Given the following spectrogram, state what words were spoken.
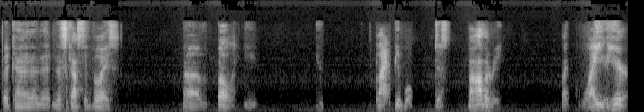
but kind of a disgusted voice. Um, oh, you, you black people just bother me. Like, why are you here?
